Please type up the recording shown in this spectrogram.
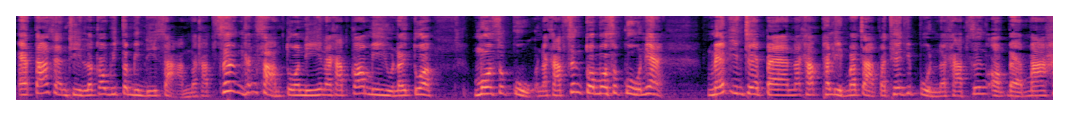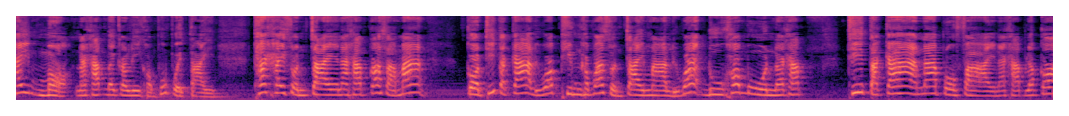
แอตตาแซนทินแล้วก็วิตามิน D3 นะครับ ซึ่งทั้ง 3 ตัวนี้นะครับ ก็มีอยู่ในตัวโมสุกุนะครับ ซึ่งตัวโมสุกุเนี่ย Made in Japan นะครับ ผลิตมาจากประเทศญี่ปุ่นนะครับ ซึ่งออกแบบมาให้เหมาะนะครับในกรณีของผู้ป่วยไต ถ้าใครสนใจนะครับ ก็สามารถกดที่ตะกร้า หรือว่าพิมพ์คำว่าสนใจมา หรือว่าดูข้อมูลนะครับ ที่ตะกร้าหน้าโปรไฟล์นะครับ แล้วก็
